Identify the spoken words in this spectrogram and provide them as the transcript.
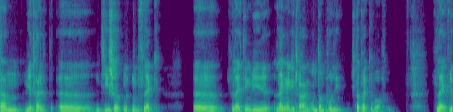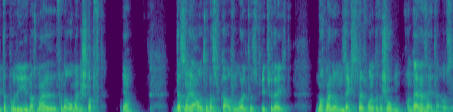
dann wird halt äh, ein T-Shirt mit einem Fleck äh, vielleicht irgendwie länger getragen unterm Pulli, statt weggeworfen. Vielleicht wird der Pulli nochmal von der Oma gestopft. Ja? Das neue Auto, was du kaufen wolltest, wird vielleicht nochmal um sechs, zwölf Monate verschoben, von deiner Seite aus.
